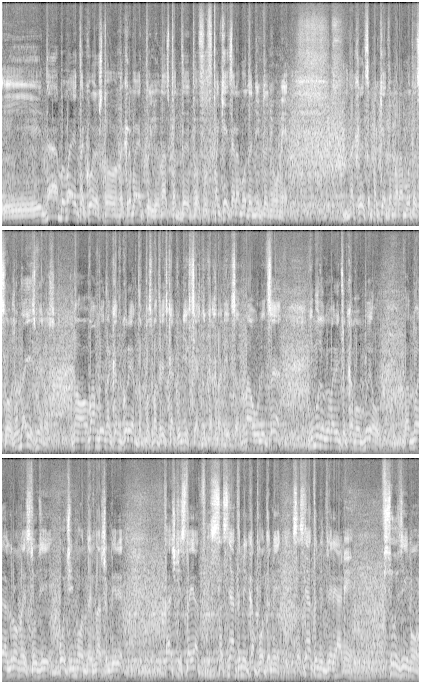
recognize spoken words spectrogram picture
И да, бывает такое, что накрывает пылью. У нас под, э, п- в пакете работать никто не умеет. Накрыться пакетом и работать сложно. Да, есть минус. Но вам бы на конкурентов посмотреть, как у них техника хранится. На улице, не буду говорить, у кого был, в одной огромной студии, очень модной в нашем мире, Тачки стоят со снятыми капотами, со снятыми дверями всю зиму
